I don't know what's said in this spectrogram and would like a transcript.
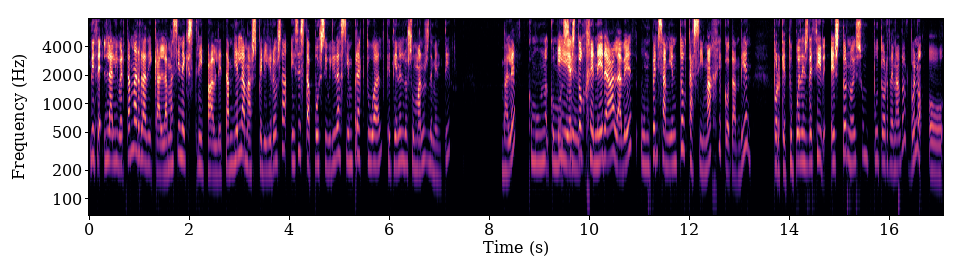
Dice, la libertad más radical, la más inextricable, también la más peligrosa, es esta posibilidad siempre actual que tienen los humanos de mentir. ¿Vale? Como una, como, y sí. esto genera a la vez un pensamiento casi mágico también. Porque tú puedes decir, esto no es un puto ordenador. Bueno, o,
